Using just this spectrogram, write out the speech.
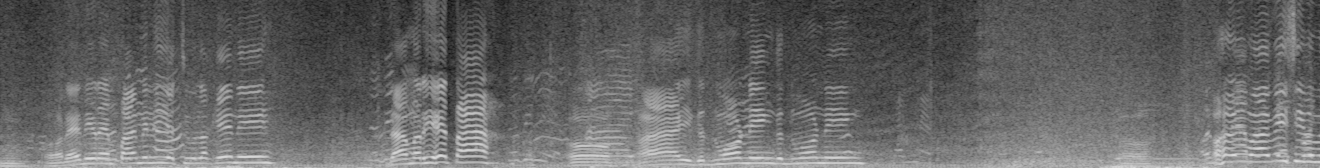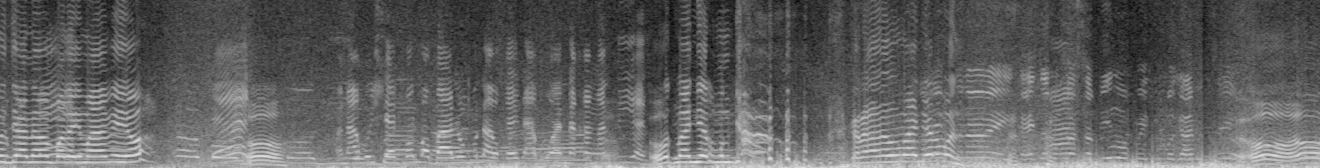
Mm. O, Reni, Rem family, at Chula Kenny. Da Marieta. Oh, hi, good morning, good morning. Oh. Ay, mami, sino na dyan naman pala yung mami, oh? Oh. Anabo yung cellphone mo, baro mo na, kaya nabuhan na kangantiyan. Oh, manyer mo ka. Karana mo manyer mo. Kahit ano sasabihin mo, pwedeng magamit sa'yo. Oo, oo,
